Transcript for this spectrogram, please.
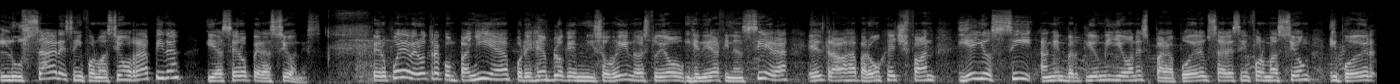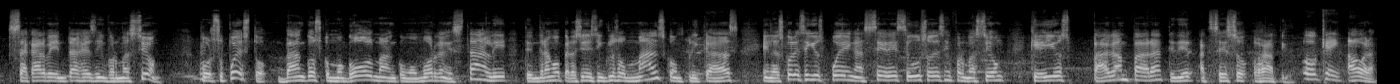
usar esa información rápida y hacer operaciones. Pero puede haber otra compañía, por ejemplo, que mi sobrino estudió ingeniería financiera, él trabaja para un hedge fund y ellos sí han invertido millones para poder usar esa información y poder sacar ventajas de esa información. Por supuesto, bancos como Goldman, como Morgan Stanley, tendrán operaciones incluso más complicadas en las cuales ellos pueden hacer ese uso de esa información que ellos pagan para tener acceso rápido. Ok. Ahora,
